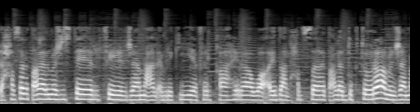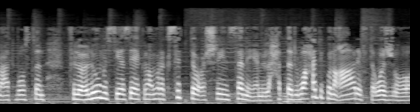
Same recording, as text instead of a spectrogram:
حصلت على الماجستير في الجامعة الأمريكية في القاهرة وأيضا حصلت على الدكتوراه من جامعة بوسطن في العلوم السياسية. كان عمرك 26 سنة يعني لحتى الواحد يكون عارف توجهه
